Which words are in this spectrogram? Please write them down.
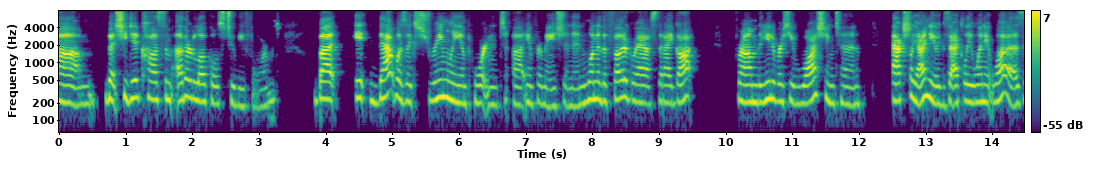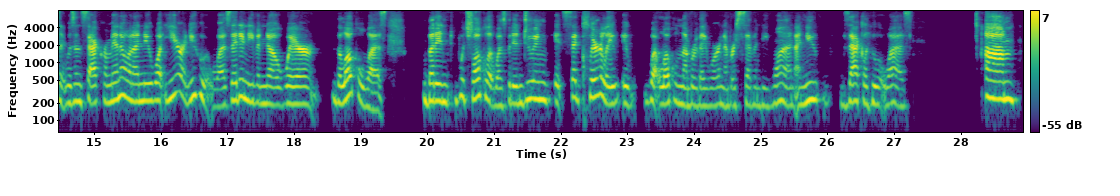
um, but she did cause some other locals to be formed. But it that was extremely important uh, information. And one of the photographs that I got from the University of Washington actually i knew exactly when it was. It was in sacramento and i knew what year. I knew who it was. They didn't even know where the local was but in which local it was but in doing it said clearly it, what local number they were number 71 i knew exactly who it was. Um,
